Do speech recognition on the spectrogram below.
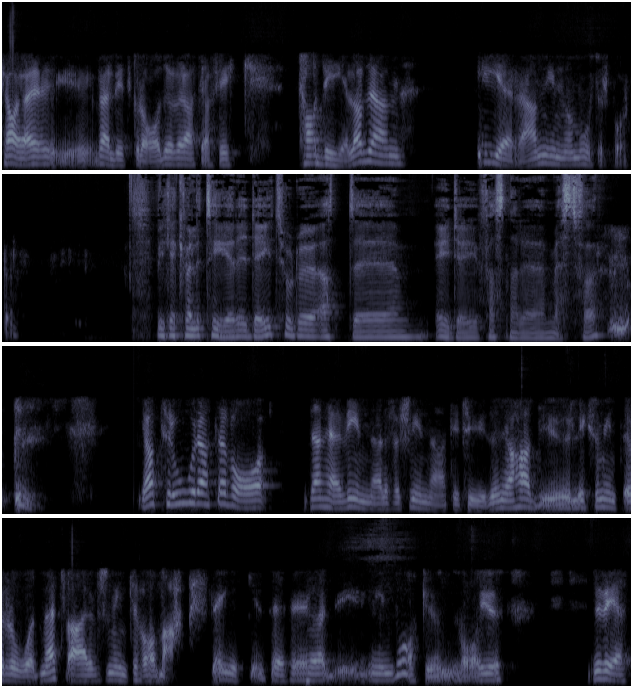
Ja, jag är väldigt glad över att jag fick ta del av den eran inom motorsporten. Vilka kvaliteter i dig tror du att eh, AJ fastnade mest för? Jag tror att det var den här vinna eller försvinna attityden. Jag hade ju liksom inte råd med ett varv som inte var max. Det gick inte för min bakgrund var ju, du vet,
